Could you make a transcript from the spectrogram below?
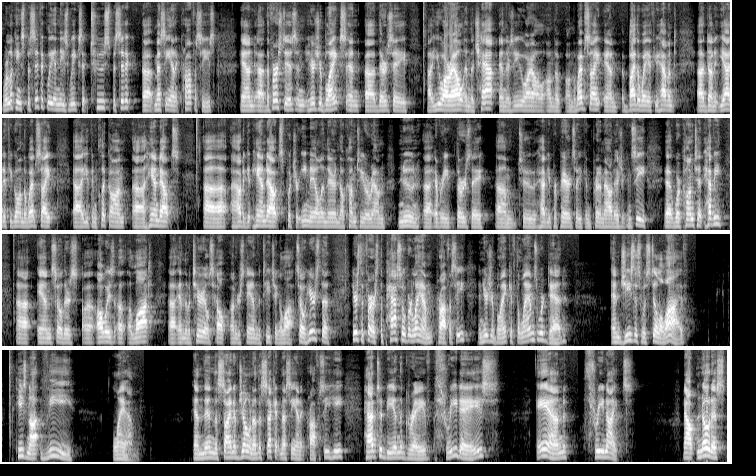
we're looking specifically in these weeks at two specific uh, messianic prophecies. And uh, the first is, and here's your blanks, and uh, there's a, a, URL in the chat, and there's a URL on the on the website. And by the way, if you haven't uh, done it yet, if you go on the website, uh, you can click on uh, handouts, how to get handouts, put your email in there, and they'll come to you around noon every Thursday um, to have you prepared so you can print them out. As you can see, we're content heavy. Uh, and so there's uh, always a, a lot, uh, and the materials help understand the teaching a lot. So here's the, here's the first, the Passover lamb prophecy, and here's your blank. If the lambs were dead and Jesus was still alive, he's not the lamb. And then the sign of Jonah, the second messianic prophecy, he had to be in the grave three days and three nights. Now, notice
